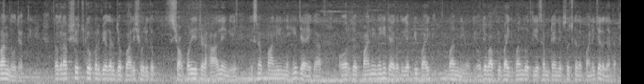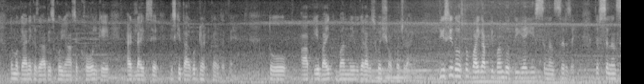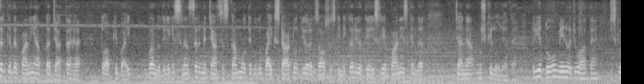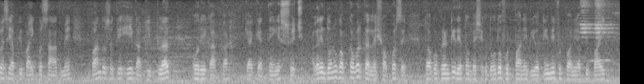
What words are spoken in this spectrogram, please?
बंद हो जाती है। तो अगर आप स्विच के ऊपर भी अगर जब बारिश हो रही तो शॉपर ये चढ़ा लेंगे तो इसमें पानी नहीं जाएगा और जब पानी नहीं जाएगा तो ये आपकी बाइक बंद नहीं होती। और जब आपकी बाइक बंद होती है सम टाइम जब स्विच के अंदर पानी चला जाता है तो मकैनिक के साथ इसको यहाँ से खोल के हेडलाइट से इसकी तार को डट कर देते हैं। तो आपकी बाइक बंद नहीं हुई अगर आप इसको शॉपर चलाएँगे तीसरी दोस्तों, बाइक आपकी बंद होती है, ये सिलेंसर से जब सिलेंसर के अंदर पानी आपका जाता है तो आपकी बाइक बंद होती है। लेकिन सिलेंसर में चांसेस कम होते हैं, क्योंकि बाइक स्टार्ट होती है और एग्जॉस्ट उसकी निकल रही होती है, इसलिए पानी इसके अंदर जाना मुश्किल हो जाता है। तो ये दो मेन वजूहत हैं, जिसकी वजह से आपकी बाइक बरसात में बंद हो सकती है। एक आपकी प्लग और एक आपका, क्या कहते हैं, ये स्विच। अगर इन दोनों को आप कवर कर लें शॉपर से तो आपको गारंटी देता हूँ, बेशक दो दो फुट पानी भी हो तीन तीन फुट पानी आपकी बाइक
